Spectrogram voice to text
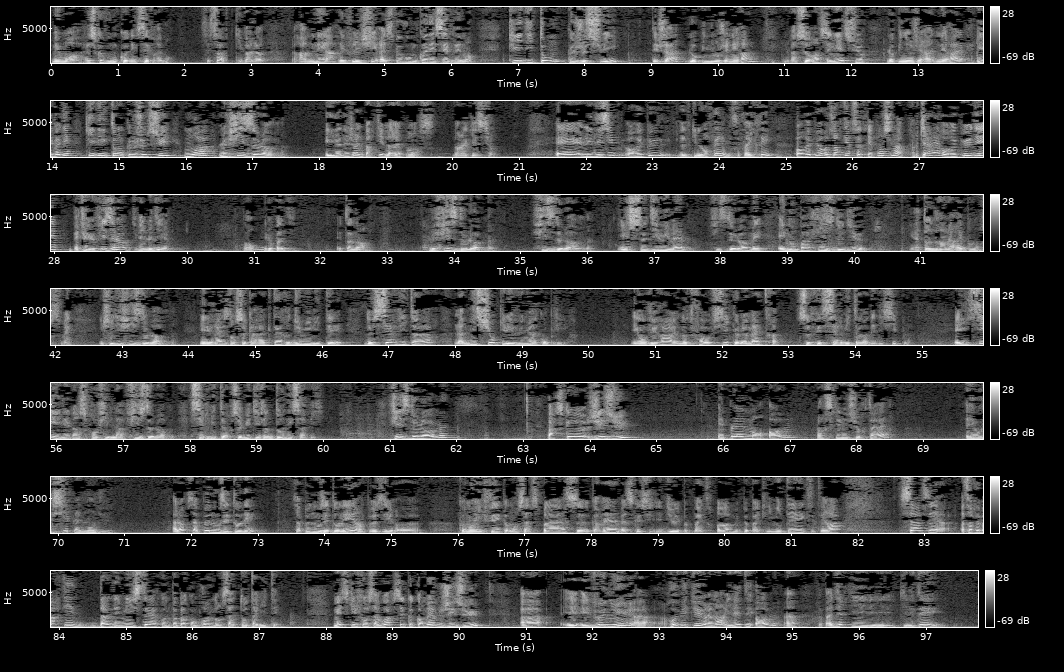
Mais moi, est-ce que vous me connaissez vraiment? C'est ça qui va leur ramener à réfléchir. Est-ce que vous me connaissez vraiment? Qui dit-on que je suis? Déjà, l'opinion générale, il va se renseigner sur l'opinion générale et il va dire Qui dit-on que je suis, moi, le Fils de l'homme Et il y a déjà une partie de la réponse dans la question. Et les disciples auraient pu, peut-être qu'ils l'ont fait, mais c'est pas écrit, auraient pu ressortir cette réponse-là. Pierre aurait pu dire ben, Tu es le Fils de l'homme, tu viens de le dire. Bon, il l'a pas dit. Étonnant. Le Fils de l'homme, Fils de l'homme, il se dit lui-même Fils de l'homme et non pas Fils de Dieu. Il attendra la réponse, mais il se dit Fils de l'homme. Il reste dans ce caractère d'humilité, de serviteur, la mission qu'il est venu accomplir. Et on verra une autre fois aussi que le Maître se fait serviteur des disciples. Et ici, il est dans ce profil-là, fils de l'homme, serviteur, celui qui vient donner sa vie. Fils de l'homme, parce que Jésus est pleinement homme lorsqu'il est sur terre, et aussi pleinement Dieu. Alors ça peut nous étonner, ça peut nous étonner, un peu se dire euh, comment il fait, comment ça se passe euh, quand même, parce que si Dieu il peut pas être homme, il peut pas être limité, etc. Ça, ça fait partie d'un des mystères qu'on ne peut pas comprendre dans sa totalité. Mais ce qu'il faut savoir, c'est que quand même Jésus a, est, venu, a revêtu vraiment, il était homme. Hein, on ne peut pas dire qu'il était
